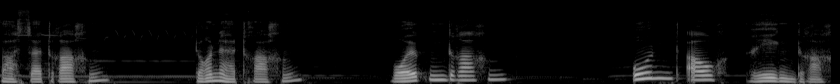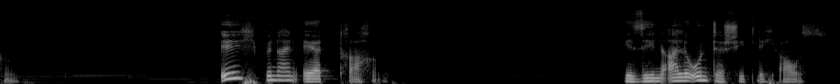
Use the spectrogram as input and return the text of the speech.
Wasserdrachen, Donnerdrachen, Wolkendrachen und auch Regendrachen. Ich bin ein Erddrachen. Wir sehen alle unterschiedlich aus.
